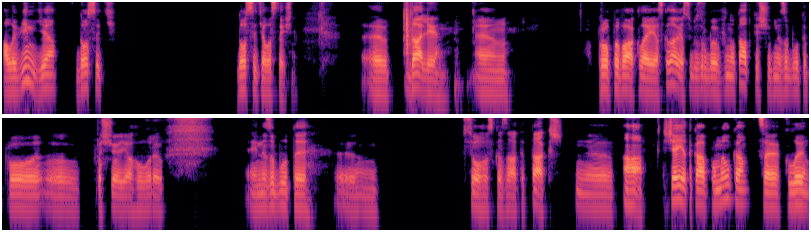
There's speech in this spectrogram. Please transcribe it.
Але він є досить, досить еластичний. Е, Далі. Е, Про ПВА клей я сказав, я собі зробив нотатки, щоб не забути про, е, про що я говорив. І не забути всього сказати. Так. Ага, ще є така помилка: це коли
